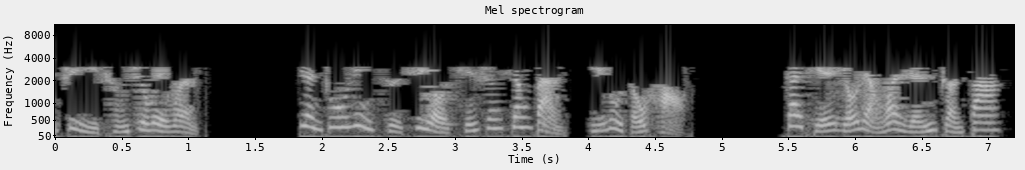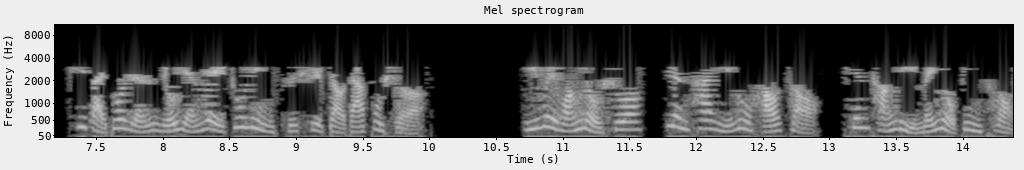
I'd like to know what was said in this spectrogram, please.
致以诚挚慰问。愿朱令此去有琴声相伴，一路走好。该帖有两万人转发，七百多人留言为朱令辞世表达不舍。一位网友说：“愿他一路好走，天堂里没有病痛。”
